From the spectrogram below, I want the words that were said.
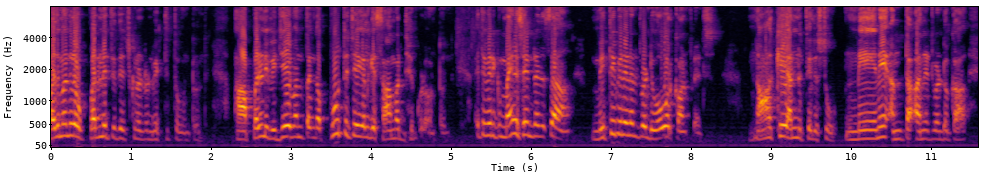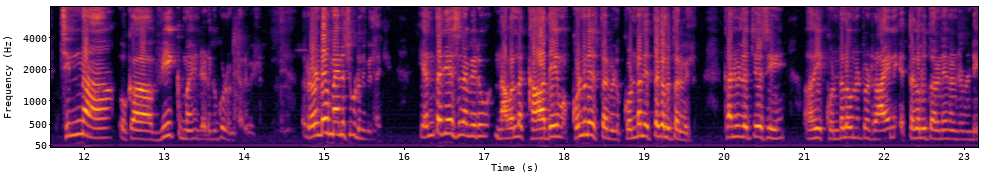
పది మందిలో ఒక పరిణితి తెచ్చుకున్నటువంటి వ్యక్తిత్వం ఉంటుంది. ఆ పనిని విజయవంతంగా పూర్తి చేయగలిగే సామర్థ్యం కూడా ఉంటుంది. అయితే వీరికి మైనస్ ఏంటంటే సార్ మితిమీరినటువంటి ఓవర్ కాన్ఫిడెన్స్ నాకే అన్ను తెలుసు నేనే అంత అనేటువంటి ఒక చిన్న ఒక వీక్ మైండెడ్గా కూడా ఉంటారు వీళ్ళు. రెండో మైనస్ కూడా ఉంది వీళ్ళకి. ఎంత చేసినా వీరు నా వల్ల కాదేమో కొండను ఇస్తారు వీళ్ళు కొండను ఎత్తగలుగుతారు వీళ్ళు. కానీ వీళ్ళు వచ్చేసి "ఆ, ఈ కొండలో ఉన్నటువంటి రాయిని ఎత్తగలుగుతారని అనేటువంటి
